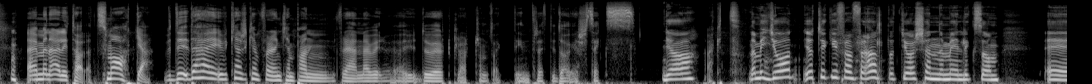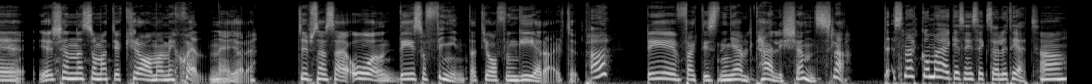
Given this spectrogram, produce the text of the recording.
Nej men ärligt talat, smaka. Det, det här, vi kanske kan föra en kampanj för det här när vi, du har gjort klart som sagt din 30 dagars sexakt. ja. Nej, men jag, jag tycker framförallt att jag känner mig liksom, eh, jag känner som att jag kramar mig själv när jag gör det. Typ så här, åh det är så fint att jag fungerar. Typ. Ja. Det är faktiskt en jävligt härlig känsla. Snacka om att äga sin sexualitet. Ja,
